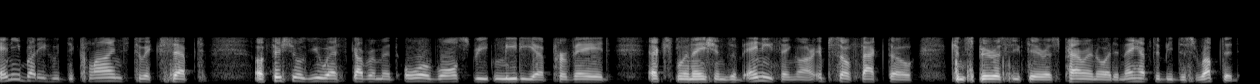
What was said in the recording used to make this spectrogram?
anybody who declines to accept official U.S. government or Wall Street media pervade explanations of anything are ipso facto conspiracy theorists, paranoid, and they have to be disrupted.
